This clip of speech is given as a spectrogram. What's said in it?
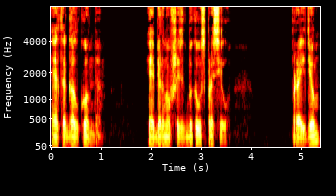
«Это Галконда». И, обернувшись к Быкову, спросил. «Пройдем?»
